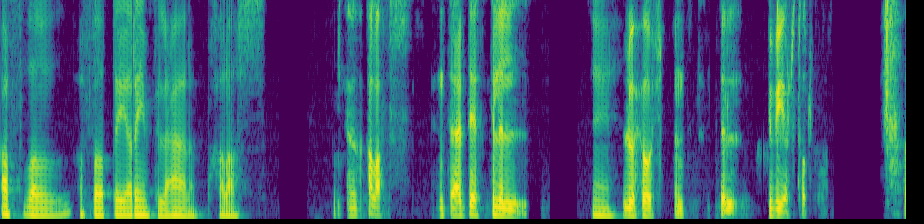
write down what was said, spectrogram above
أفضل أفضل الطيارين في العالم خلاص. خلاص. أنت عديت كل إيه. الوحوش. أنت الكبير طبعا ف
